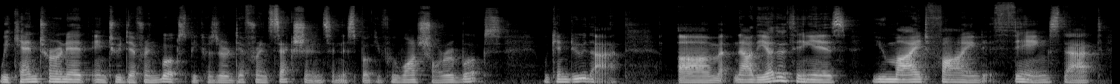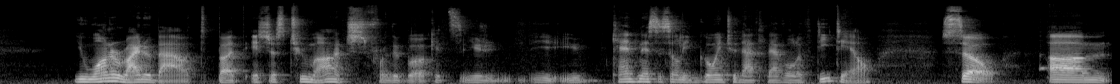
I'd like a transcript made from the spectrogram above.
We can turn it into different books because there are different sections in this book. If we want shorter books, we can do that. Um, now, the other thing is you might find things that you want to write about, but it's just too much for the book. It's you, you, you can't necessarily go into that level of detail. So, um,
